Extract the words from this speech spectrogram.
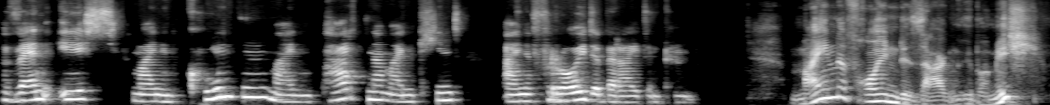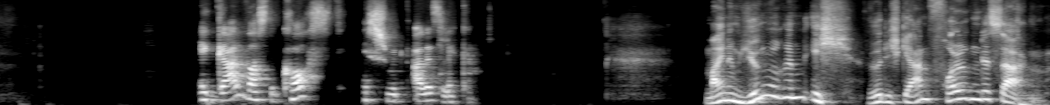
wenn ich meinen Kunden, meinem Partner, meinem Kind eine Freude bereiten kann. Meine Freunde sagen über mich, egal was du kochst, es schmeckt alles lecker. Meinem jüngeren Ich würde ich gern Folgendes sagen.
